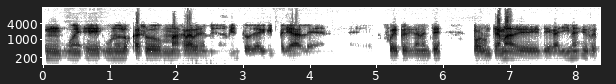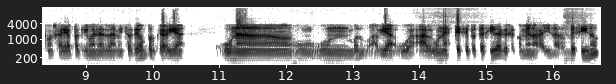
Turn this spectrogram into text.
eh, uno de los casos más graves de envenenamiento de águila imperial en fue precisamente por un tema de, gallinas y responsabilidad patrimonial de la administración, porque había una un, bueno había alguna especie protegida que se comían las gallinas de un vecino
